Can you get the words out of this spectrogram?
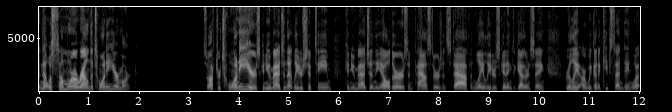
And that was somewhere around the 20 year mark. So after 20 years, can you imagine that leadership team? Can you imagine the elders and pastors and staff and lay leaders getting together and saying, really, are we going to keep sending? What,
